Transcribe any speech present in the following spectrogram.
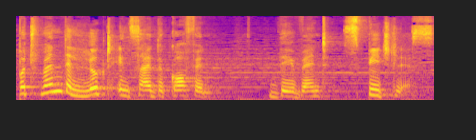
But when they looked inside the coffin, they went speechless.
